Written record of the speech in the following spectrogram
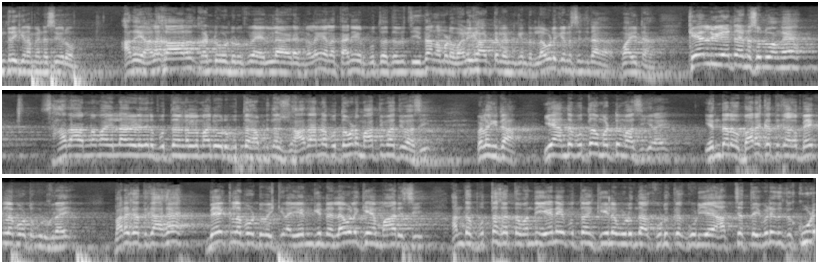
இன்றைக்கு நம்ம என்ன செய்கிறோம்? அதை அழகாக கண்டு கொண்டிருக்கிற எல்லா இடங்களும் எல்லாம் தனி ஒரு புத்தகத்தை வச்சு இதுதான் நம்மளோட வழிகாட்டல் என்கின்ற லெவலுக்கு என்ன செஞ்சுட்டாங்க? வாங்கிட்டாங்க கேள்வி கேட்டால் என்ன சொல்லுவாங்க? சாதாரணமாக எல்லாரும் எழுதின புத்தகங்கள் மாதிரி ஒரு புத்தகம் அப்படி தான் சாதாரண புத்தகம் கூட மாற்றி மாற்றி வாசி. விளங்கிட்டா ஏன் அந்த புத்தகம் மட்டும் வாசிக்கிறாய்? எந்த அளவு பறக்கத்துக்காக பேக்கில் போட்டு கொடுக்குறாய்? பறக்கத்துக்காக பேக்கில் போட்டு வைக்கிறாய் என்கின்ற லெவலுக்கே மாறிச்சு? அந்த புத்தகத்தை வந்து ஏனைய புத்தகம் கீழே விழுந்தா கொடுக்கக்கூடிய அச்சத்தை விட இதுக்கு கூட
